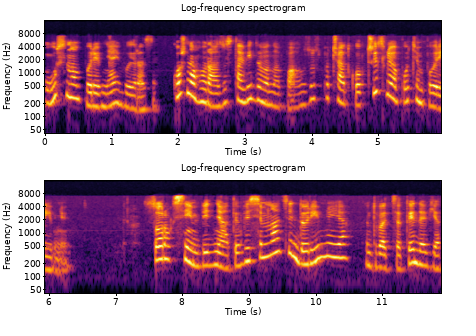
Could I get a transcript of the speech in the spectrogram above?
Усно порівняй вирази. Кожного разу став відео на паузу, спочатку обчислюй, а потім порівнюй. 47 відняти 18 дорівнює 29.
